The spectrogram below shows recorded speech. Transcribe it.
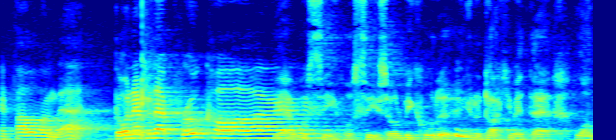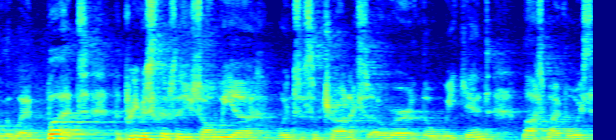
And follow along that. Going after that pro car. Yeah, we'll see. We'll see. So it'll be cool to you know document that along the way. But the previous clips, as you saw, we uh, went to Subtronics over the weekend. Lost my voice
